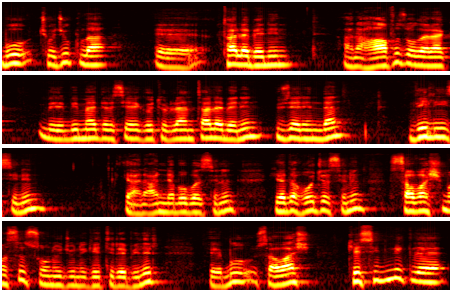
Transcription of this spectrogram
Bu çocukla e, talebenin hani hafız olarak bir, bir medreseye götürülen talebenin üzerinden velisinin yani anne babasının ya da hocasının savaşması sonucunu getirebilir. E, bu savaş kesinlikle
